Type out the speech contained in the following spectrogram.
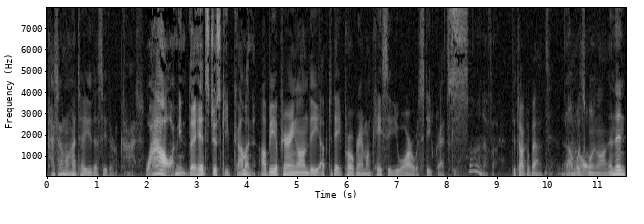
gosh, I don't know how to tell you this either. Gosh, Wow. I mean, the hits just keep coming. I'll be appearing on the Up to Date program on KCUR with Steve Kraske Son of a. to talk about uh, what's going on. And then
